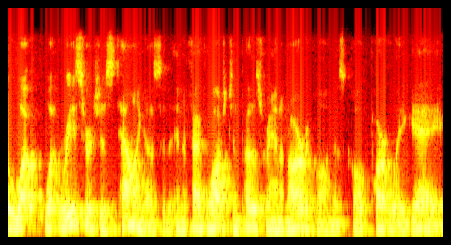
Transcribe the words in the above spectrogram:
But what what research is telling us, and, and in fact, Washington Post ran an article on this called "Partway Gay."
